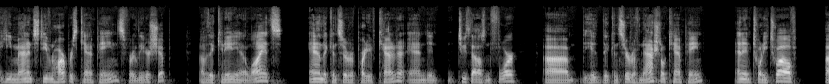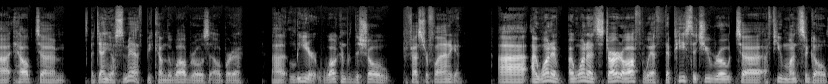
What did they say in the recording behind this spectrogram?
he managed Stephen Harper's campaigns for leadership of the Canadian Alliance and the Conservative Party of Canada. And in 2004, uh, the, the, Conservative National Campaign. And in 2012, uh, helped um, Danielle Smith become the Wildrose Alberta uh, leader. Welcome to the show, Professor Flanagan. Uh, I want to I want to start off with a piece that you wrote uh, a few months ago.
